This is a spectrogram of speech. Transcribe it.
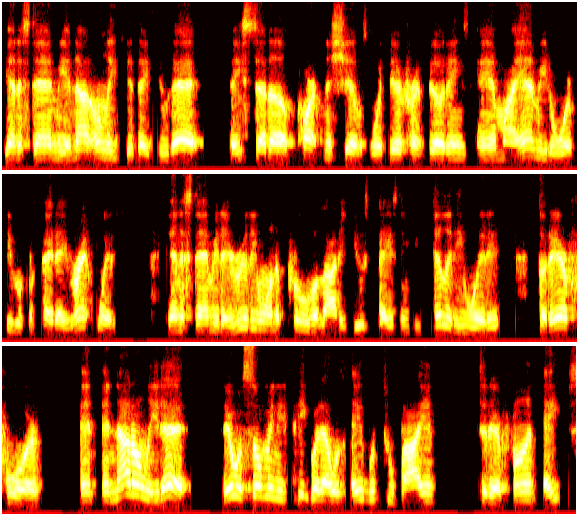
You understand me? And not only did they do that, they set up partnerships with different buildings in Miami to where people can pay their rent with it. You understand me? They really want to prove a lot of use case and utility with it. So therefore, and, and not only that, there were so many people that was able to buy into their fund apes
